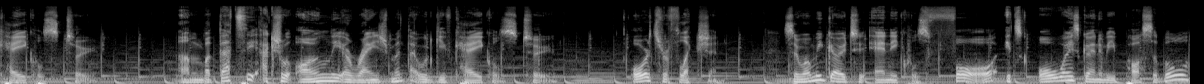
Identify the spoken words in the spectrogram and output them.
k equals 2. Um, but that's the actual only arrangement that would give k equals 2, or its reflection. So when we go to n equals 4, it's always going to be possible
